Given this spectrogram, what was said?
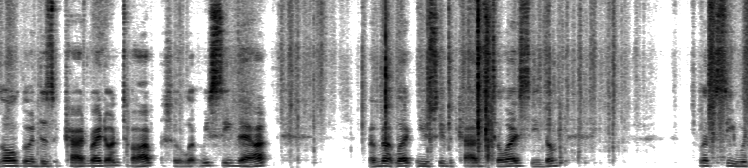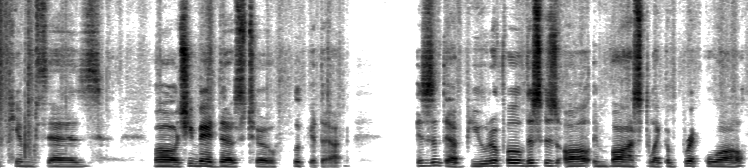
oh good, there's a card right on top, so let me see that. I'm not letting you see the cards till I see them. Let's see what Kim says. Oh, she made this too. Look at that. Isn't that beautiful? This is all embossed like a brick wall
